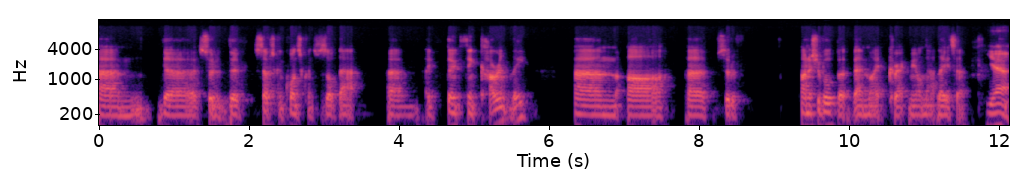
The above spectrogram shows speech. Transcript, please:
um, the sort of the subsequent consequences of that, um, I don't think currently um, are uh, sort of punishable, but Ben might correct me on that later. Yeah,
